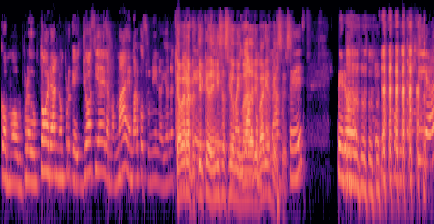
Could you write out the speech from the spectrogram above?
como productora, ¿no? Porque yo hacía de la mamá de Marcos Unino. Yo no Cabe repetir que Denise ha sido mi madre varias veces. ustedes, pero en las coreografías,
